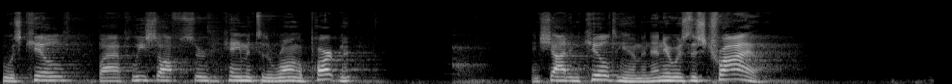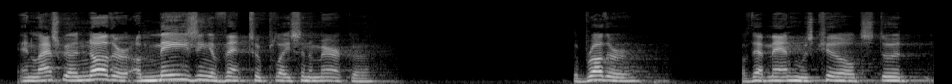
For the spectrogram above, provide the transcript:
who was killed by a police officer who came into the wrong apartment and shot and killed him. And then there was this trial. And last week, another amazing event took place in America. The brother of that man who was killed stood,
